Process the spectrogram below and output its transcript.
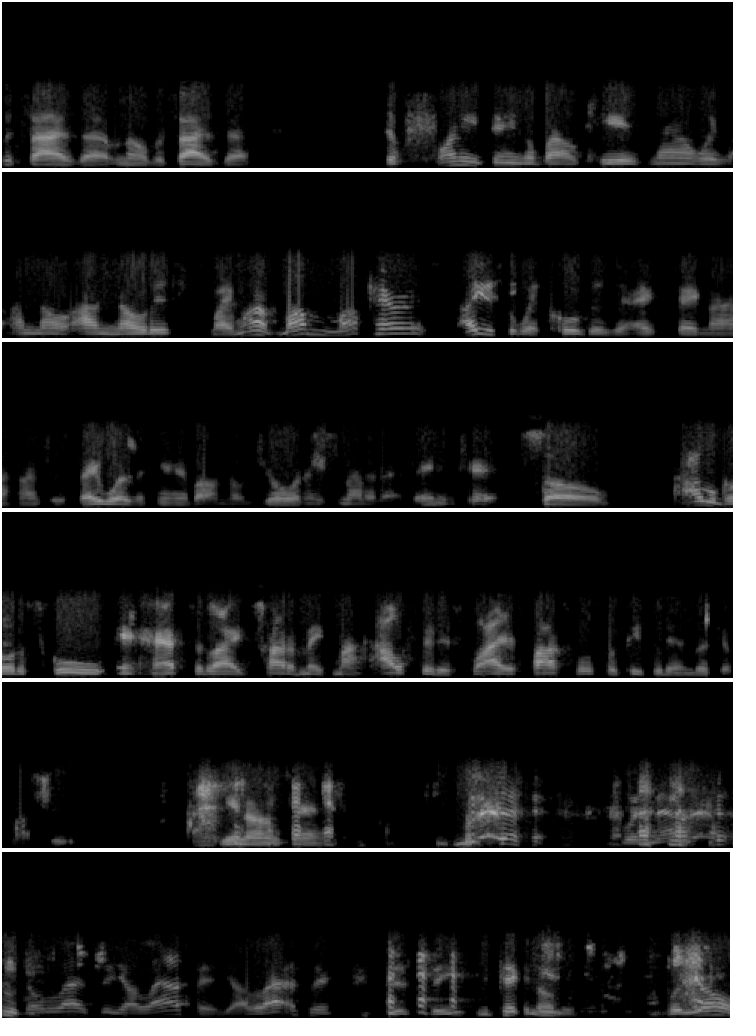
besides that, no. Besides that, the funny thing about kids now is I know I noticed like my my my parents. I used to wear Cougars and XJ nine hundreds. They wasn't hearing about no Jordans, none of that. They didn't care. So I would go to school and have to like try to make my outfit as fly as possible so people didn't look at my shoes. You know what I'm saying? but now, don't laugh. See, y'all laughing. Y'all laughing. Just see, you picking on me. But no,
